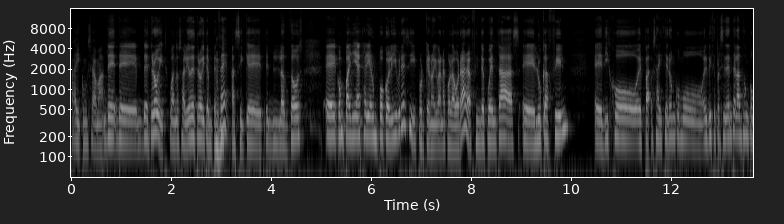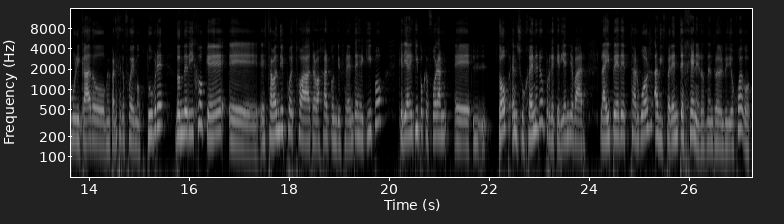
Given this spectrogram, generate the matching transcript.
Ay, ¿cómo se llama? De, de Detroit, cuando salió Detroit en PC. Así que eh, los dos eh, compañías estarían un poco libres y por qué no iban a colaborar. Al fin de cuentas, eh, Lucasfilm eh, dijo, el o sea, hicieron como, el vicepresidente lanzó un comunicado, me parece que fue en octubre, donde dijo que eh, estaban dispuestos a trabajar con diferentes equipos, querían equipos que fueran eh, top en su género, porque querían llevar la IP de Star Wars a diferentes géneros dentro del videojuego.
